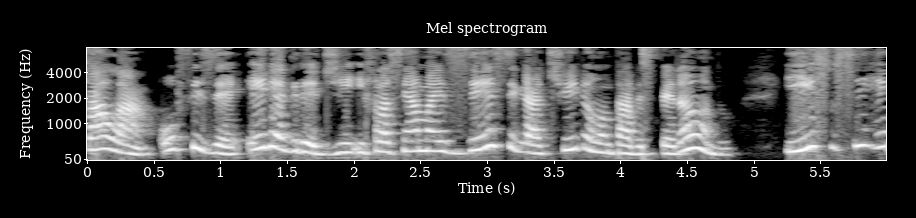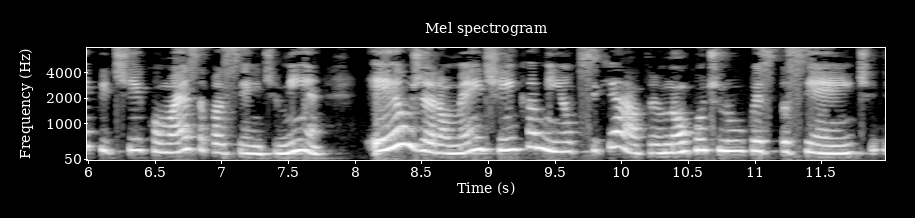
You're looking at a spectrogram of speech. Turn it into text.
falar ou fizer ele agredir e falar assim, ah, mas esse gatilho eu não estava esperando, e isso se repetir como essa paciente minha, eu geralmente encaminho ao psiquiatra. Eu não continuo com esse paciente,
